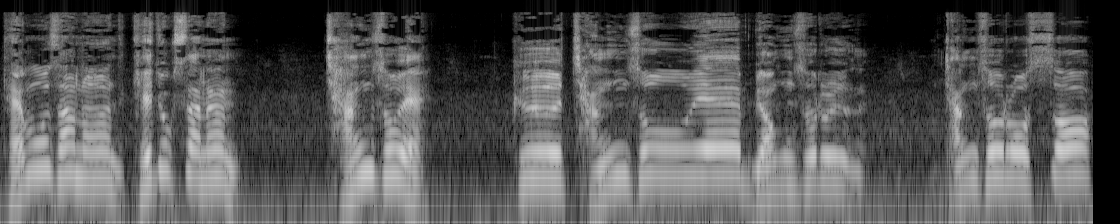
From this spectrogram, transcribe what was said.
대모산은 개족산은 장소에 그 장소의 명소를 장소로서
